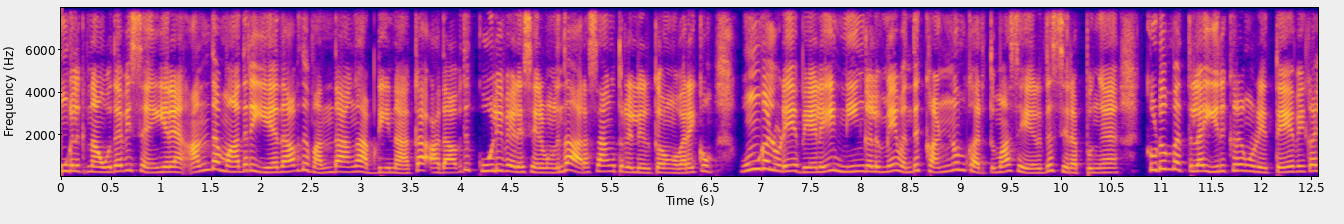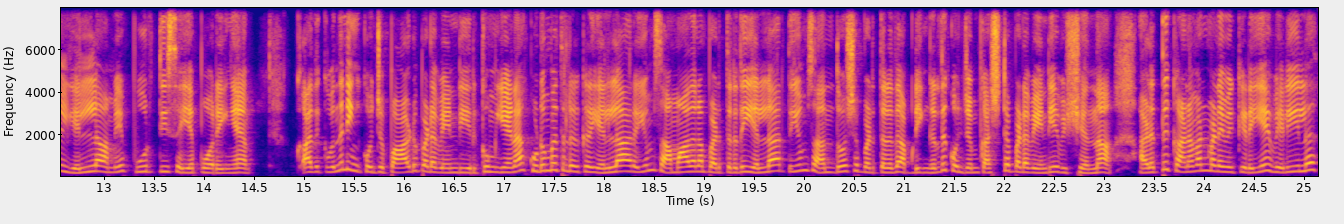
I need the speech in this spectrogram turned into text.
உங்களுக்கு நான் உதவி செய்கிறேன் அந்த மாதிரி ஏதாவது வந்தாங்க அப்படின்னாக்கா அதாவது கூலி வேலை செய்கிறவங்கலேருந்து அரசாங்கத்துறையில் இருக்கவங்க வரைக்கும் உங்களுடைய வேலையை நீங்களுமே வந்து கண்ணும் கருத்துமாக செய்கிறது சிறப்புங்க. குடும்பத்தில் இருக்கிறவங்களுடைய தேவைகள் எல்லாமே பூர்த்தி செய்ய போகிறீங்க அதுக்கு வந்து நீங்கள் கொஞ்சம் பாடுபட வேண்டி இருக்கும் ஏன்னா குடும்பத்தில் இருக்கிற எல்லாரையும் சமாதானப்படுத்துறது எல்லாத்தையும் சந்தோஷப்படுத்துறது அப்படிங்கிறது கொஞ்சம் கஷ்டப்பட வேண்டிய விஷயந்தான் அடுத்து கணவன் மனைவிக்கு இடையே வெளியில்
